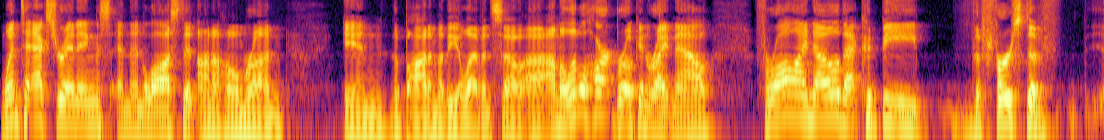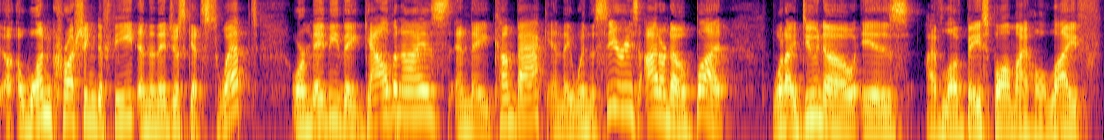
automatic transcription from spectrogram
went to extra innings, and then lost it on a home run in the bottom of the 11th. So uh, I'm a little heartbroken right now. For all I know, that could be the first of uh, one crushing defeat, and then they just get swept. Or maybe they galvanize and they come back and they win the series. I don't know. But what I do know is I've loved baseball my whole life.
